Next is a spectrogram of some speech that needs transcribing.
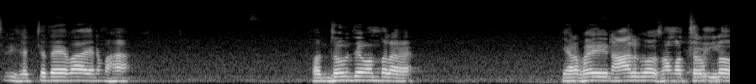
శ్రీ సత్యదేవాయ నమ పంతొమ్మిది వందల ఎనభై నాలుగో సంవత్సరంలో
